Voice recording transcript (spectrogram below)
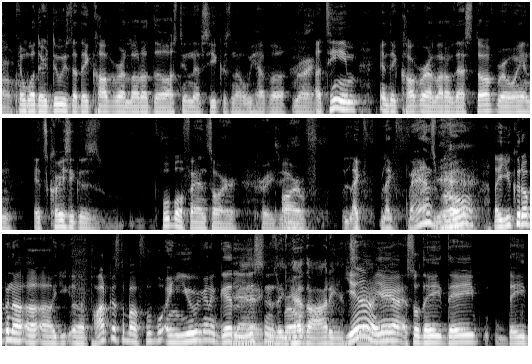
Oh, And what they do is that they cover a lot of the Austin FC because now we have a, right. a team and they cover a lot of that stuff, bro. And it's crazy because football fans are Crazy. are like like fans, bro. Yeah. Like you could open a, a, a, podcast about football and you're gonna get Yeah, listens, they- bro. You have the audience. yeah, there, yeah, yeah. So they they they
